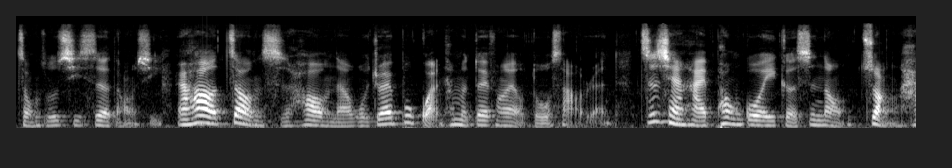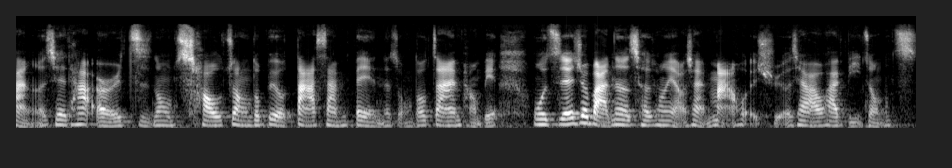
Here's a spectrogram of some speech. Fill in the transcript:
种族歧视的东西。然后这种时候呢，我就会不管他们对方有多少人。之前还碰过一个是那种壮汉，而且他儿子那种超壮，都比我大三倍的那种，都站在旁边，我直接就把那个车窗摇下来骂回去，而且还还比中指。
